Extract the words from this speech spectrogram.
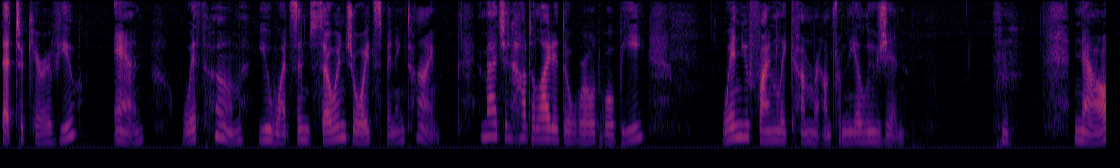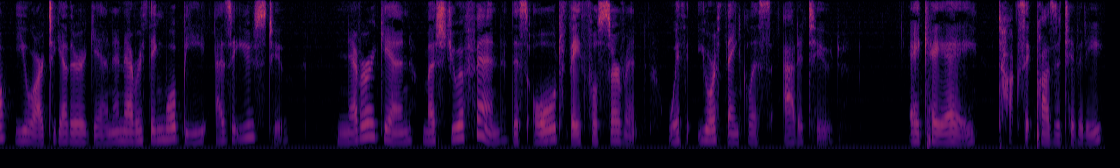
that took care of you and with whom you once so enjoyed spending time. Imagine how delighted the world will be when you finally come round from the illusion. now you are together again, and everything will be as it used to. Never again must you offend this old faithful servant with your thankless attitude, aka toxic positivity.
